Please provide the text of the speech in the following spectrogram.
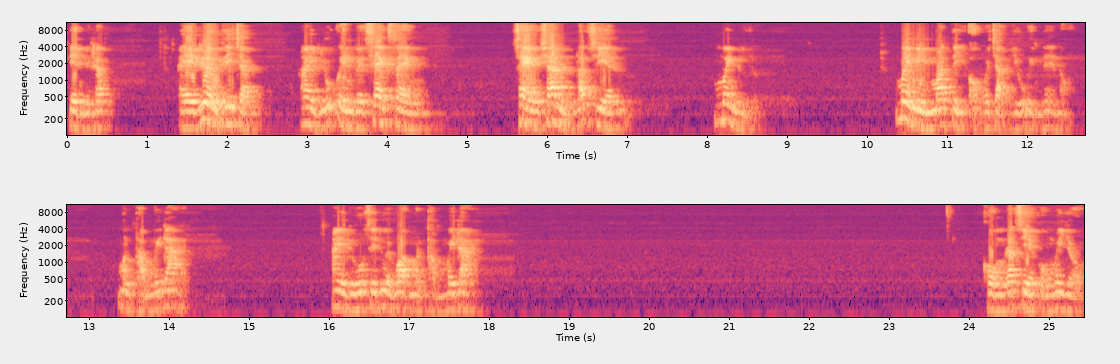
เห็นไหมครับ ไอ้เรื่องที่จะให้ยูเอ็นไปแทรกแซงแซงชั่นรัสเซียไม่มี ไม่มีมติออกมาจากยูเอ็นแน่นอน มันทำไม่ได้ ให้รู้เสียด้วยว่ามันทำไม่ได้คงรัสเซียคงไม่ยอม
